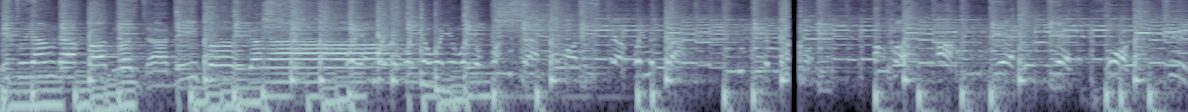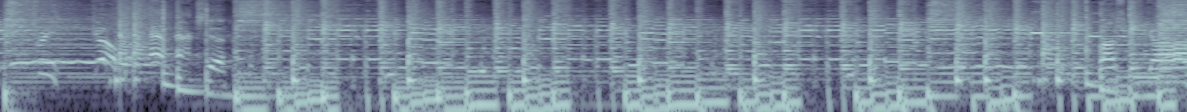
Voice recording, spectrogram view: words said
Itu yang dapat menjadi pegangan. God.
